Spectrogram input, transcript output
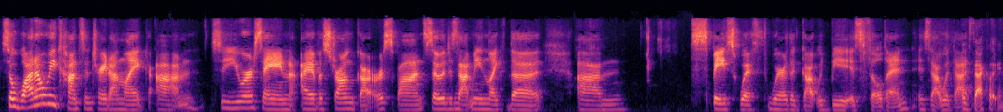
so why don't we concentrate on like um so you were saying I have a strong gut response. So does that mean like the um space with where the gut would be is filled in? Is that what that Exactly.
